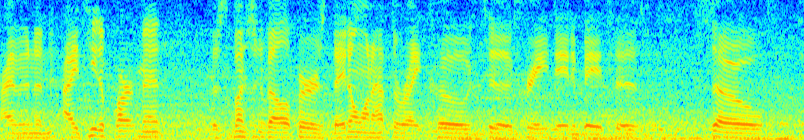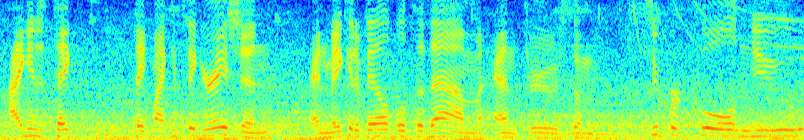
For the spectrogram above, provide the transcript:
I'm in an IT department, there's a bunch of developers, they don't want to have to write code to create databases. So I can just take, take my configuration and make it available to them and through some super cool, new,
